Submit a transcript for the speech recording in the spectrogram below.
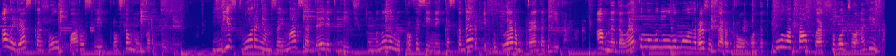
Але я скажу пару слів про саму картину. Її створенням займався Девід Ліч, у минулому професійний каскадер і дублер Бреда Піта. А в недалекому минулому режисер другого Дедпула та першого Джона Віка.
